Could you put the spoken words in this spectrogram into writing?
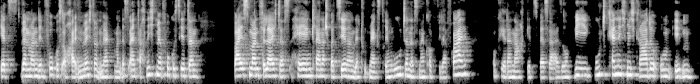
jetzt, wenn man den Fokus auch halten möchte und merkt, man ist einfach nicht mehr fokussiert, dann weiß man vielleicht, dass, hey, ein kleiner Spaziergang, der tut mir extrem gut, dann ist mein Kopf wieder frei. Okay, danach geht's besser. Also wie gut kenne ich mich gerade, um eben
